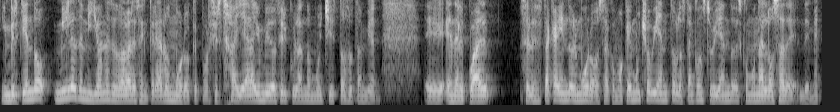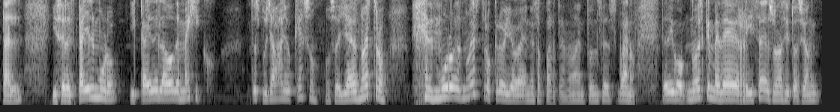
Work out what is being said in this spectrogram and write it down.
Invirtiendo miles de millones de dólares en crear un muro, que por cierto ayer hay un video circulando muy chistoso también, eh, en el cual se les está cayendo el muro. O sea, como que hay mucho viento, lo están construyendo, es como una losa de, de metal, y se les cae el muro y cae del lado de México. Entonces, pues ya valió queso. O sea, ya es nuestro. El muro es nuestro, creo yo, en esa parte, ¿no? Entonces, bueno, te digo, no es que me dé risa, es una situación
